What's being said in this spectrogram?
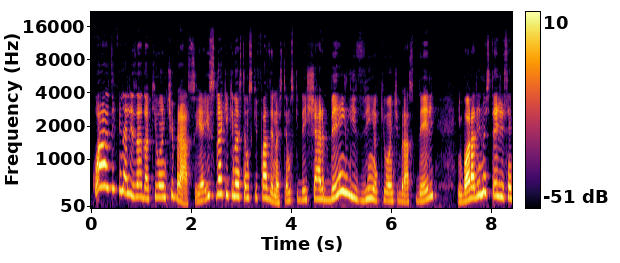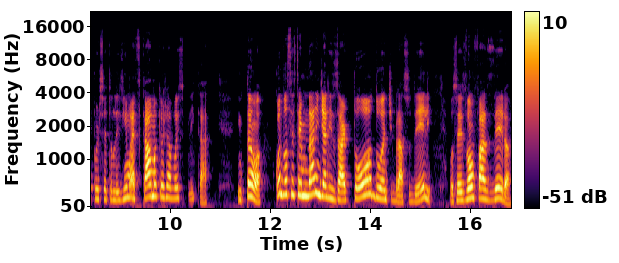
quase finalizado aqui o antebraço. E é isso daqui que nós temos que fazer. Nós temos que deixar bem lisinho aqui o antebraço dele. Embora ali não esteja 100% lisinho, mas calma que eu já vou explicar. Então, ó, quando vocês terminarem de alisar todo o antebraço dele, vocês vão fazer, ó,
